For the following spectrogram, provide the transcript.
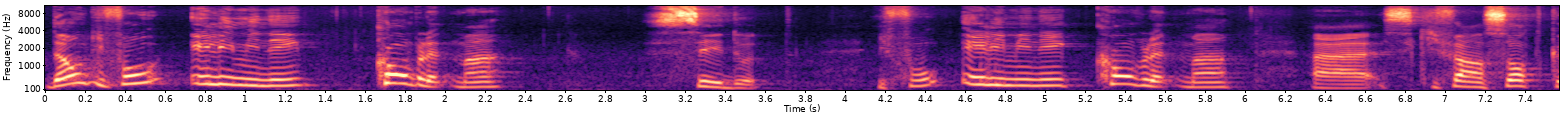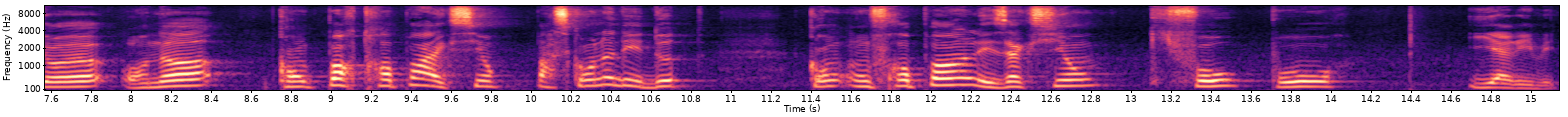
Donc, il faut éliminer complètement ces doutes. Il faut éliminer complètement euh, ce qui fait en sorte qu'on qu'on ne portera pas action parce qu'on a des doutes, qu'on ne fera pas les actions qu'il faut pour y arriver.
